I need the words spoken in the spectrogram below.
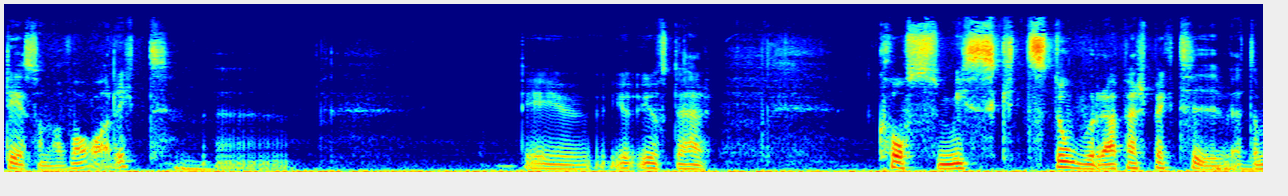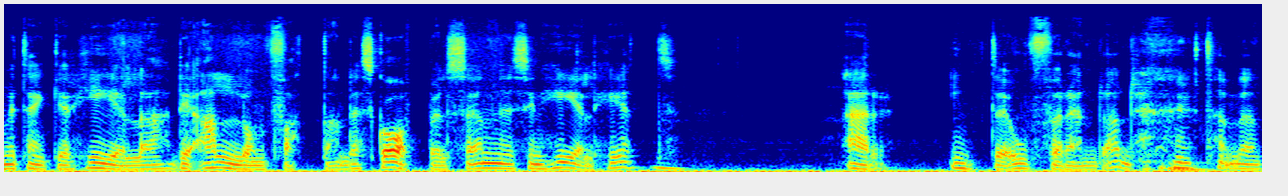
det som har varit. Eh, Det är ju ju- just det här kosmiskt stora perspektivet om vi tänker hela det allomfattande skapelsen i sin helhet är inte oförändrad utan den,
